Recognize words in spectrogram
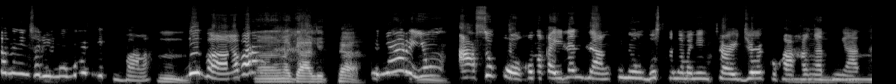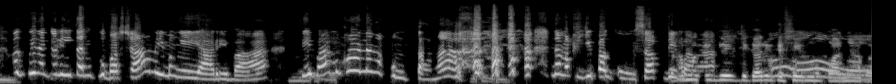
tanongin sarili mo, worth it ba? Hmm. Di ba? Parang Na nagalit ka. kunyari, yung Hmm. aso ko, kumakailan lang, inubos na naman yung charger ko, kakangat-ngat. Mm. Pag pinagalitan ko ba siya, may mangyayari ba? Di ba? Mm. Mukha lang akong tanga na makikipag-usap, di Saka ba? magigilty ka rin kasi yung mukha niya Oo.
